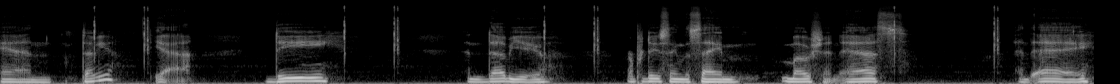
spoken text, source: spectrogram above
and W. Yeah, D and W are producing the same motion. S and A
